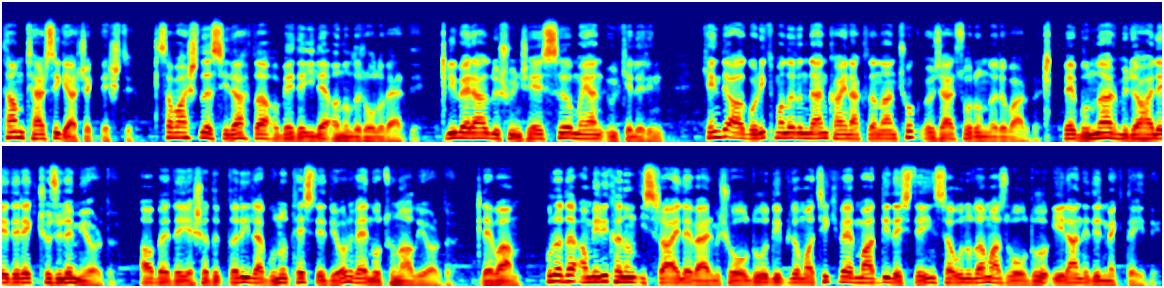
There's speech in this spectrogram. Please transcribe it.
Tam tersi gerçekleşti. Savaşta silah da ABD ile anılır oluverdi. Liberal düşünceye sığmayan ülkelerin, kendi algoritmalarından kaynaklanan çok özel sorunları vardı. Ve bunlar müdahale ederek çözülemiyordu. ABD yaşadıklarıyla bunu test ediyor ve notunu alıyordu. Devam. Burada Amerika'nın İsrail'e vermiş olduğu diplomatik ve maddi desteğin savunulamaz olduğu ilan edilmekteydi.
